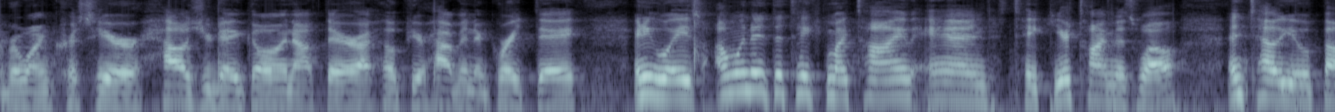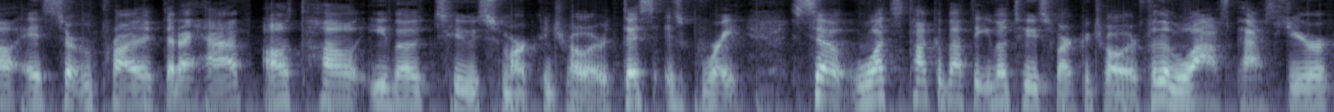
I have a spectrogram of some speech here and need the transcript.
everyone, Chris here. How's your day going out there? I hope you're having a great day. Anyways, I wanted to take my time and take your time as well and tell you about a certain product that I have, Autel Evo 2 Smart Controller. This is great. So let's talk about the Evo 2 Smart Controller. For the last past year,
